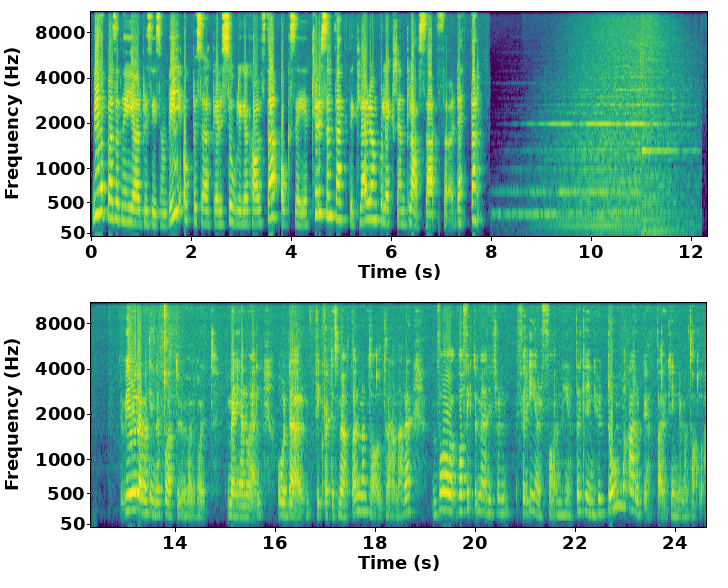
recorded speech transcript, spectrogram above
Vi hoppas att ni gör precis som vi och besöker soliga Karlstad och säger tusen tack till Clarion Collection Plaza för detta. Vi har ju redan varit inne på att du har varit med i NHL och där fick faktiskt möta en mental tränare. Vad, vad fick du med dig för, för erfarenheter kring hur de arbetar kring det mentala?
